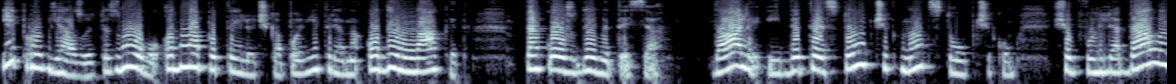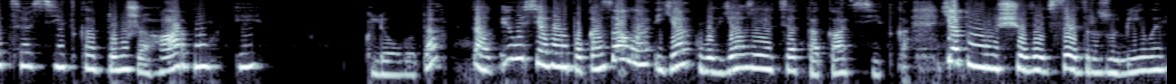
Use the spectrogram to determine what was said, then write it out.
і пров'язуєте. Знову одна петельочка повітряна, один накид. Також дивитеся далі і йдете стовпчик над стовпчиком, щоб виглядала ця сітка дуже гарно і кльово. Да? Так, і ось я вам показала, як вив'язується така сітка. Я думаю, що ви все зрозуміли.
